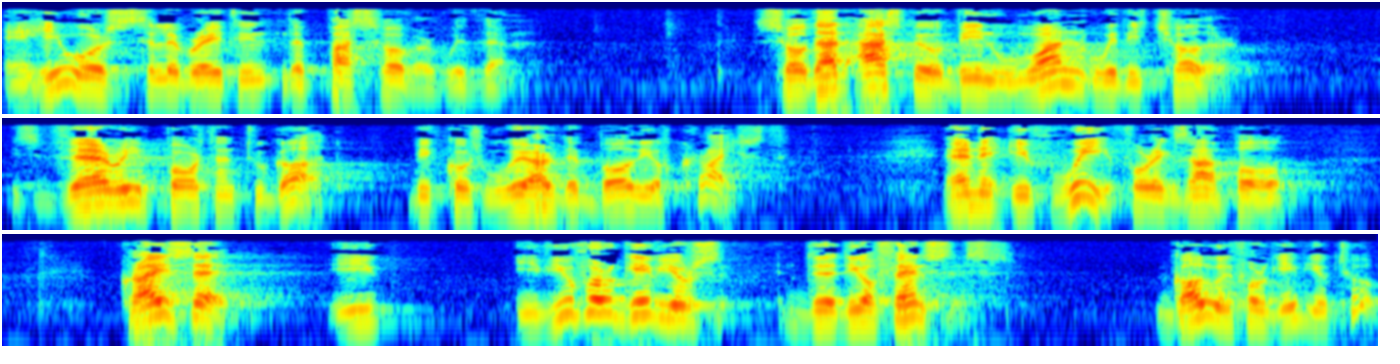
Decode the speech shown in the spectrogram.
And he was celebrating the Passover with them. So that aspect of being one with each other is very important to God because we are the body of Christ. And if we, for example, Christ said, if, if you forgive your, the, the offenses, God will forgive you too.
